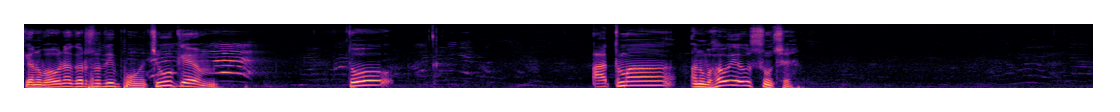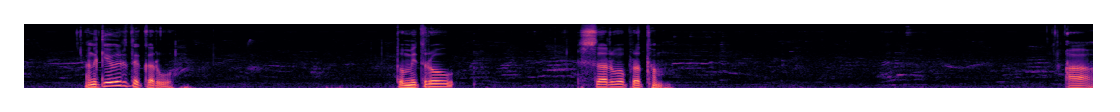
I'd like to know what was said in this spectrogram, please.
કે અનુભવના ઘર સુધી પહોંચવું કેમ? તો આત્મા અનુભવ એવું શું છે? અને કેવી રીતે કરવો? તો મિત્રો સર્વપ્રથમ. આ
